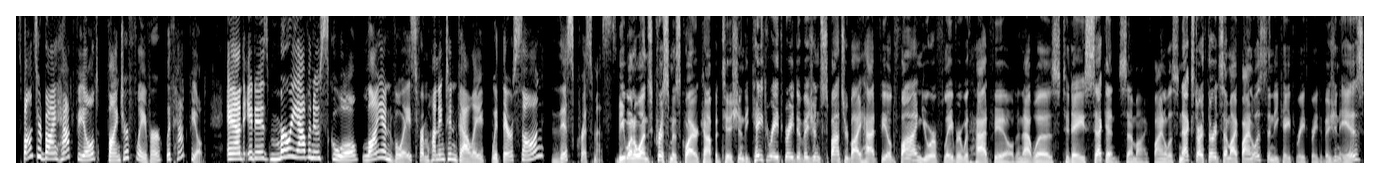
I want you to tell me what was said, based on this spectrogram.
sponsored by Hatfield. Find your flavor with Hatfield. And it is Murray Avenue School Lion Voice from Huntingdon Valley with their song This Christmas. B101's Christmas Choir Competition, the K through 8th grade division, sponsored by Hatfield. Find your flavor with Hatfield. And that was today's second semifinalist. Next, our third semifinalist in the K through 8th grade division is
